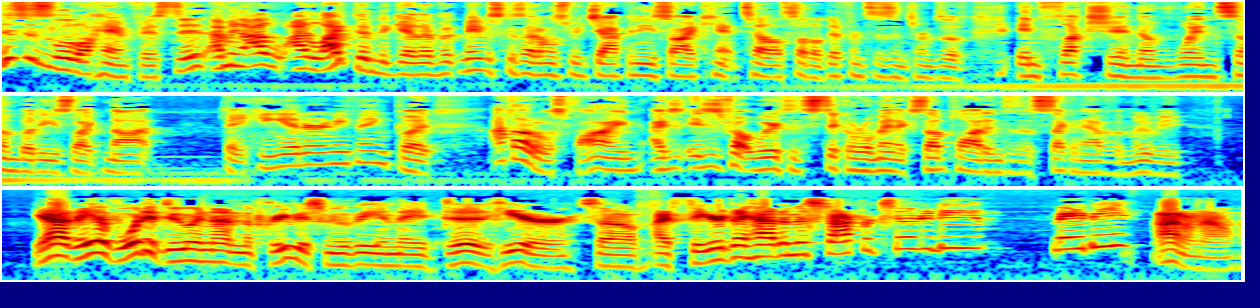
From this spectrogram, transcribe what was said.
this is a little ham-fisted. I mean, I I like them together, but maybe it's because I don't speak Japanese, so I can't tell subtle differences in terms of inflection of when somebody's like not faking it or anything. But I thought it was fine. I just it just felt weird to stick a romantic subplot into the second half of the movie. Yeah, they avoided doing that in the previous movie, and they did here. So I figured they had a missed opportunity. Maybe I don't know.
